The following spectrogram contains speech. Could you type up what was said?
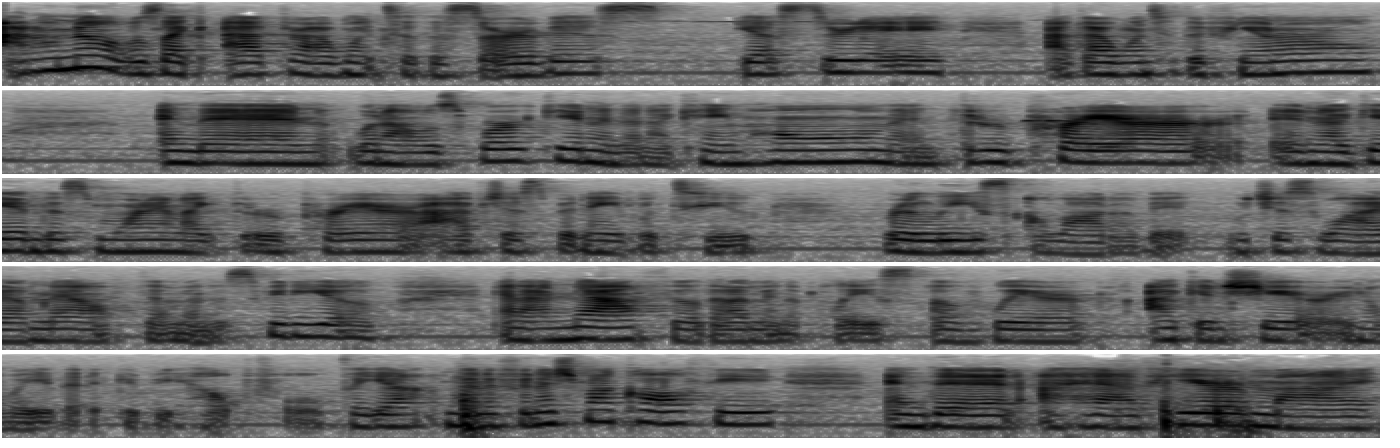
I don't know, it was like after I went to the service yesterday, after I went to the funeral, and then when I was working and then I came home and through prayer and again this morning like through prayer I've just been able to release a lot of it which is why i'm now filming this video. And i now feel that i'm in a place of where i can share in a way that it could be helpful. So yeah i'm gonna finish my coffee and then i have here my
